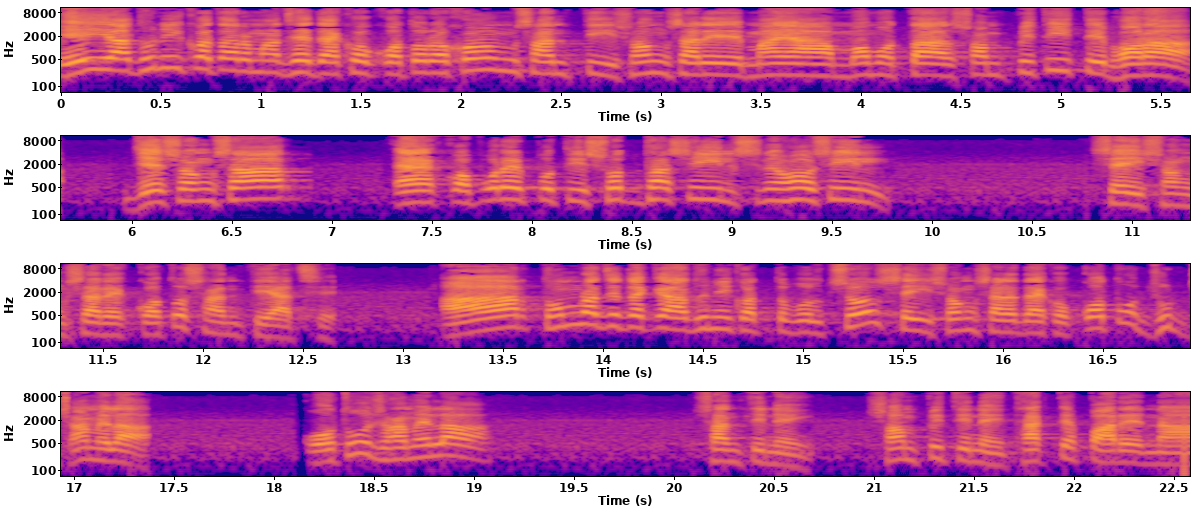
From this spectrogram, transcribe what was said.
এই আধুনিকতার মাঝে দেখো কত রকম শান্তি, সংসারে মায়া, মমতা, সম্প্রীতিতে ভরা। যে সংসার এক অপরের প্রতি শ্রদ্ধাশীল, স্নেহশীল, সেই সংসারে কত শান্তি আছে। আর তোমরা যেটাকে আধুনিকত্ব বলছো, সেই সংসারে দেখো কত ঝুট ঝামেলা। কত ঝামেলা। শান্তি নেই, সম্প্রীতি নেই, থাকতে পারে না।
